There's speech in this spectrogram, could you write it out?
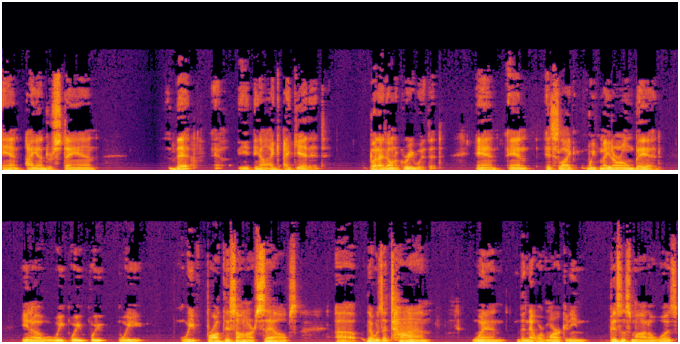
And I understand that, you know, I, I get it, but I don't agree with it. And, and it's like we've made our own bed. You know, we, we, we, we, we brought this on ourselves. Uh, there was a time when the network marketing business model was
